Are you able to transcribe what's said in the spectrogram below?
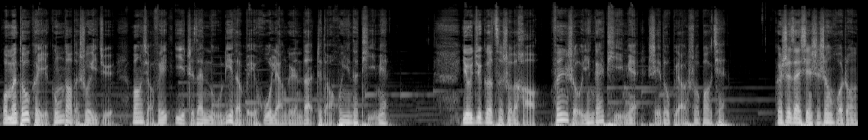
我们都可以公道的说一句：汪小菲一直在努力的维护两个人的这段婚姻的体面。有句歌词说得好，分手应该体面，谁都不要说抱歉。可是，在现实生活中，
